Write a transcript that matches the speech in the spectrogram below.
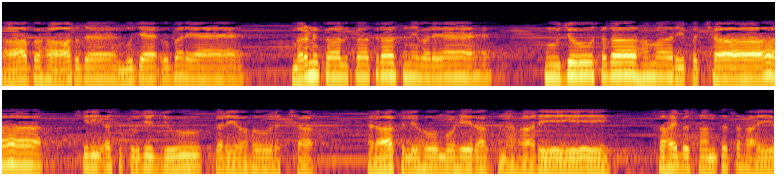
ਆਪ ਹਾਥ ਦੇ ਮੁਝੈ ਉਬਰਿਆ ਮਰਨ ਕਾਲ ਕਾ ਤਰਾਸ ਨੇ ਵਰਿਆ ਹੂ ਜੋ ਸਦਾ ਹਮਾਰੇ ਪਛਾ, ਸ਼੍ਰੀ ਅਸ ਤੁਜ ਜੂ ਕਰਿਓ ਰੱਛਾ। ਰਾਖ ਲਿਹੋ ਮੋਹਿ ਰਾਖਨ ਹਾਰੇ ਸਾਹਿਬ ਸੰਤ ਸਹਾਏ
